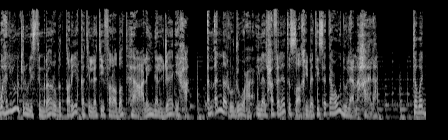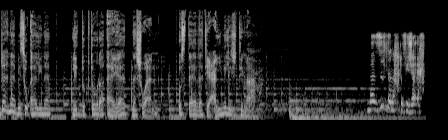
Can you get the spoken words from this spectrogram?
وهل يمكن الاستمرار بالطريقة التي فرضتها علينا الجائحة أم أن الرجوع إلى الحفلات الصاخبة ستعود لا محالة؟ توجهنا بسؤالنا للدكتورة آيات نشوان أستاذة علم الاجتماع ما زلنا نحن في جائحة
